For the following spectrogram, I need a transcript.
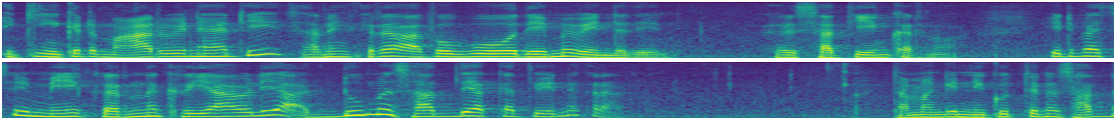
එකින් එකට මාරු වෙන හැටි සනිකර අපබෝධයෙන්ම වෙන්න දෙන්න. සතියෙන් කරනවා. ඊට පස්සේ මේ කරන ක්‍රියාවලිය අඩුම සද්දයක් ඇති වෙන්න කරන්න. තමන්ගේ නිකුත් වෙන සද්ද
